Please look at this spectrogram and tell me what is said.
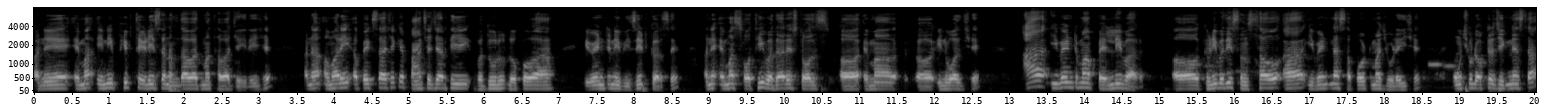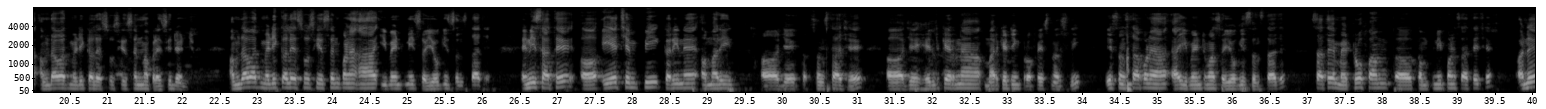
અને એમાં એની ફિફ્થ એડિશન અમદાવાદમાં થવા જઈ રહી છે. અને અમારી અપેક્ષા છે કે પાંચ હજારથી વધુ લોકો આ ઇવેન્ટની વિઝિટ કરશે. અને એમાં સૌથી વધારે સ્ટોલ્સ એમાં ઇન્વોલ્વ છે. આ ઇવેન્ટમાં પહેલીવાર ઘણી બધી સંસ્થાઓ આ ઇવેન્ટના સપોર્ટમાં જોડાઈ છે. હું છું ડૉક્ટર જિજ્ઞેશ અમદાવાદ મેડિકલ એસોસિએશનમાં પ્રેસિડેન્ટ છું. અમદાવાદ મેડિકલ એસોસિએશન પણ આ ઇવેન્ટની સહયોગી સંસ્થા છે. એની સાથે એએચએમપી કરીને અમારી જે સંસ્થા છે જે હેલ્થકેરના માર્કેટિંગ પ્રોફેશનલ્સની એ સંસ્થા પણ આ ઇવેન્ટમાં સહયોગી સંસ્થા છે. સાથે મેટ્રો ફાર્મ કંપની પણ સાથે છે અને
